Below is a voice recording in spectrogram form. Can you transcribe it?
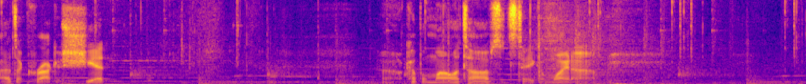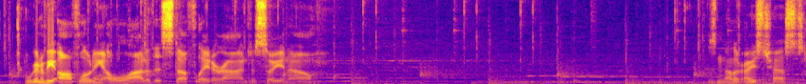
that's a crock of shit. Oh, a couple Molotovs, let's take them, why not? We're going to be offloading a lot of this stuff later on, just so you know. There's another ice chest.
